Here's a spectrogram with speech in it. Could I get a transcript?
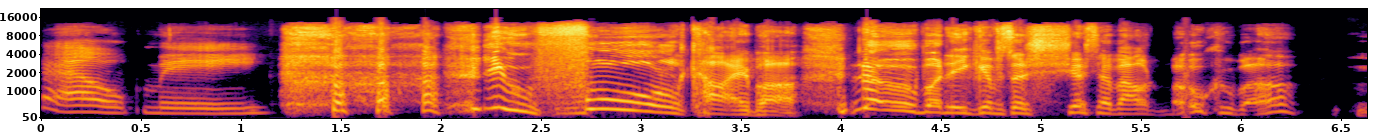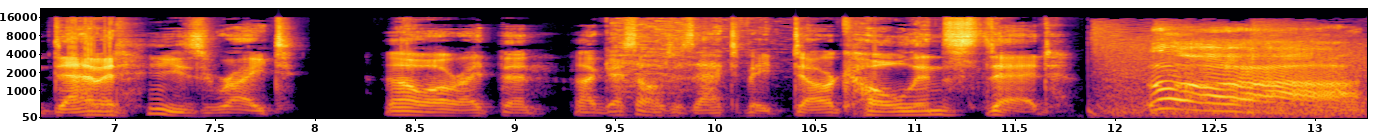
help me. you fool, Kaiba! Nobody gives a shit about Mokuba! Damn it, he's right. Oh, alright then. I guess I'll just activate Dark Hole instead. Ah!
